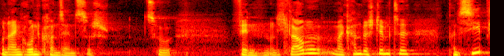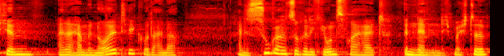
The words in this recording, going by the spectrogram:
und einen Grundkonsens zu, zu finden. Und ich glaube, man kann bestimmte Prinzipien einer Hermeneutik oder einer, eines Zugangs zur Religionsfreiheit benennen. Ich möchte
